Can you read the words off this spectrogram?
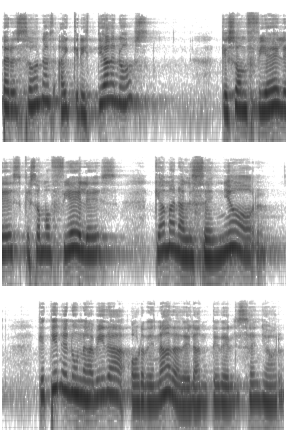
personas, hay cristianos que son fieles, que somos fieles, que aman al Señor que tienen una vida ordenada delante del Señor,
